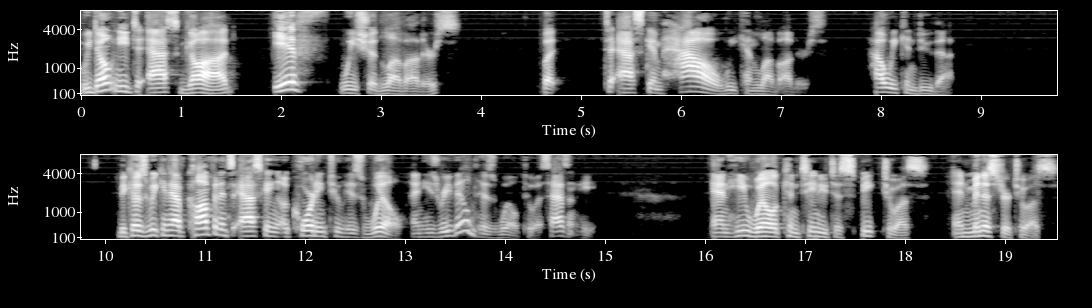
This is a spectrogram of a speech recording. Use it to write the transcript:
We don't need to ask God if we should love others, but to ask Him how we can love others, how we can do that. Because we can have confidence asking according to His will, and He's revealed His will to us, hasn't He? And He will continue to speak to us and minister to us.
